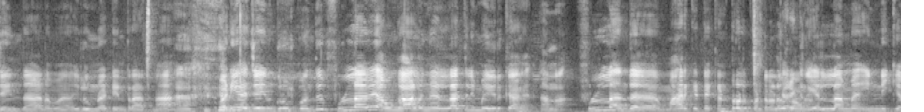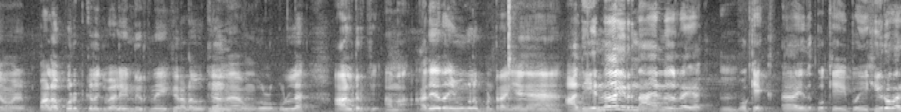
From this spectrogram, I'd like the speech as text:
ஜெயின் தான் நம்ம இலும் நட்டின்றாருன்னா பனியா ஜெயின் குரூப் வந்து ஃபுல்லாவே அவங்க ஆளுங்க எல்லாத்துலயுமே இருக்காங்க. ஆமா. ஃபுல்லா அந்த மார்க்கெட்டை கண்ட்ரோல் பண்ற அளவுக்கு அவங்க எல்லாமே இன்னைக்கு அவன் பல பொருட்களுக்கு விலையை நிர்ணயிக்கிற அளவுக்கு அவங்க அவங்களுக்குள்ள ஆள் இருக்கு. ஆமா. அதே தான் இவங்களும் பண்றாங்க. ஏங்க? அது என்னதான் இருந்து நான் என்ன சொல்றேன் ஓகே இது ஓகே இப்போ ஹீரோவா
